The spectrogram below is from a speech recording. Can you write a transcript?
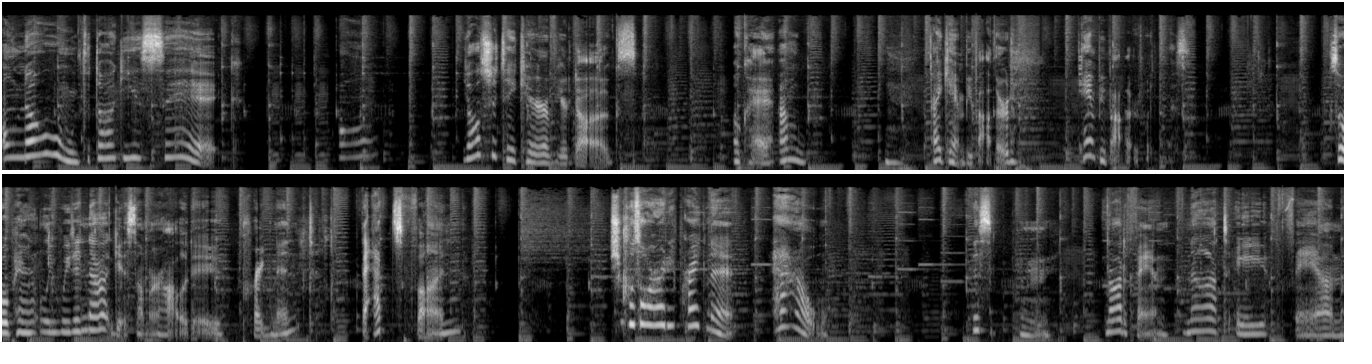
Oh no, the doggy is sick. Y'all should take care of your dogs. Okay, I'm... I can't be bothered. Can't be bothered with this. So apparently we did not get Summer Holiday pregnant. That's fun. She was already pregnant. How? This, mm, not a fan. Not a fan.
